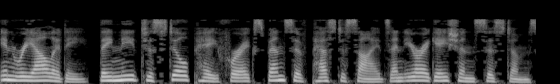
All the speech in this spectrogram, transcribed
In reality, they need to still pay for expensive pesticides and irrigation systems,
